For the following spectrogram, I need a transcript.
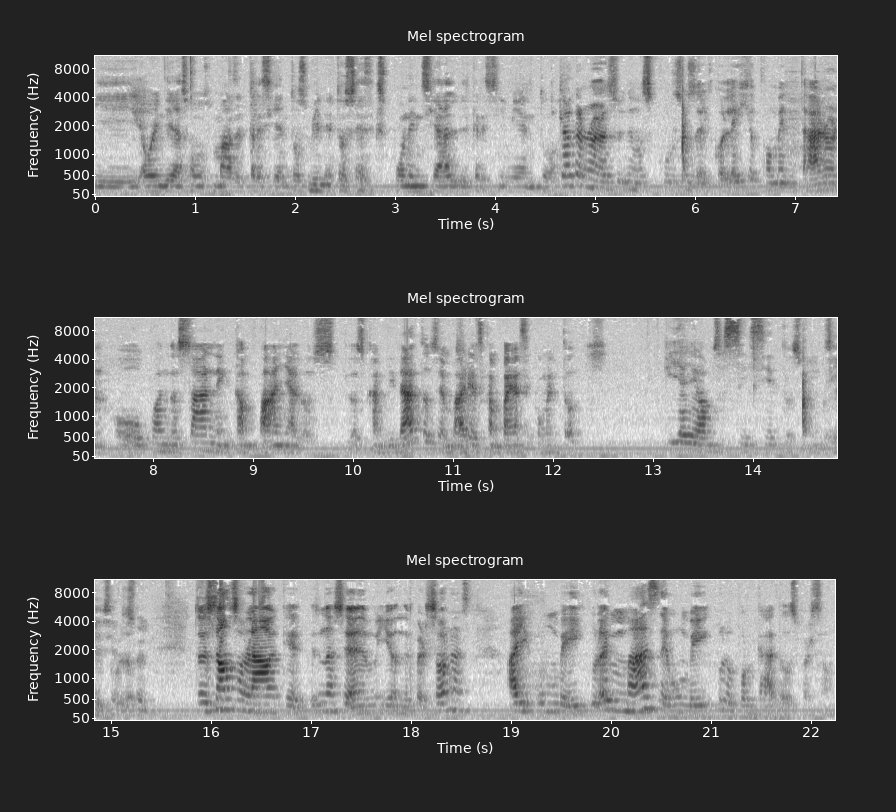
y hoy en día somos más de 300.000, entonces es exponencial el crecimiento. Creo que en uno de los últimos cursos del colegio comentaron, o cuando estaban en campaña los, los candidatos, en varias campañas se comentó, que ya llegamos a 600.000 vehículos. Entonces estamos hablando de que es una ciudad de un millón de personas, hay un vehículo, hay más de un vehículo por cada dos personas.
